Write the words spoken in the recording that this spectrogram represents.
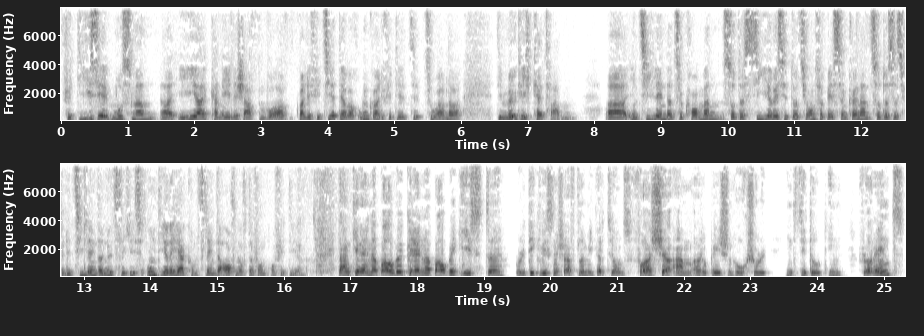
Für diese muss man äh, eher Kanäle schaffen, wo auch qualifizierte, aber auch unqualifizierte Zuwanderer die Möglichkeit haben, in Zielländer zu kommen, so dass sie ihre Situation verbessern können, so dass es für die Zielländer nützlich ist und ihre Herkunftsländer auch noch davon profitieren. Danke, Rainer Baubeck. Rainer Baubeck ist äh, Politikwissenschaftler, Migrationsforscher am Europäischen Hochschulinstitut in Florenz.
